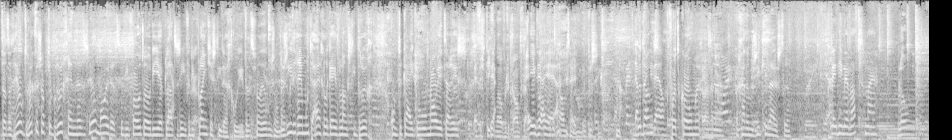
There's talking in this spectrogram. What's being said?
dat het heel druk is op de brug. En het is heel mooi dat ze die foto die je hebt laten zien van die plantjes die daar groeien. Dat is wel heel bijzonder. Dus iedereen moet eigenlijk even langs die brug om te kijken hoe mooi het daar is. Even stiekem over de kant gaan. Even Ja, over ja, de kant heen. Precies. Nou, bedankt wel. voor het komen. En we gaan een muziekje luisteren. Ik weet niet meer wat, maar... blown in the.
